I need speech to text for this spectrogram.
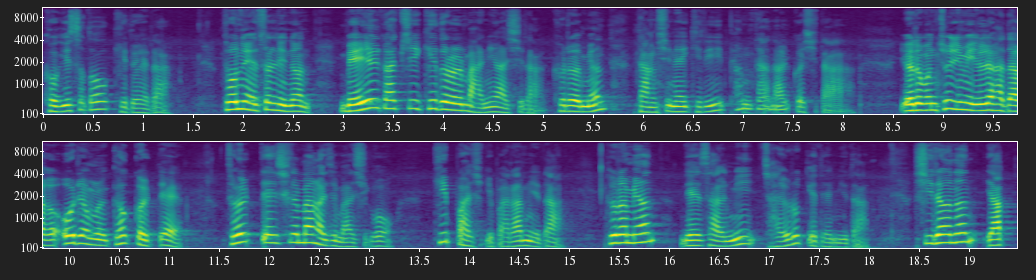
거기서도 기도해라. 존 웨슬리는 매일 같이 기도를 많이 하시라. 그러면 당신의 길이 평탄할 것이다. 여러분 주님이 일을 하다가 어려움을 겪을 때 절대 실망하지 마시고 기뻐하시기 바랍니다. 그러면 내 삶이 자유롭게 됩니다. 시련은 약,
